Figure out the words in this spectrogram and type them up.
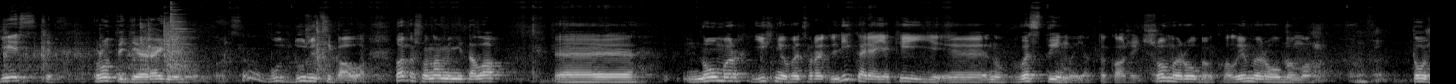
є протидіарейний комплекс. Ну, буде дуже цікаво. Також вона мені дала е, номер їхнього лікаря, який е, ну, вестиме, як то кажуть, що ми робимо, коли ми робимо. Теж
